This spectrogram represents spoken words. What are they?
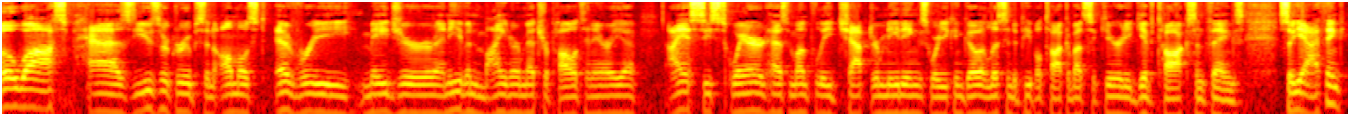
OWASP has user groups in almost every major and even minor metropolitan area. ISC Squared has monthly chapter meetings where you can go and listen to people talk about security, give talks and things. So yeah, I think,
